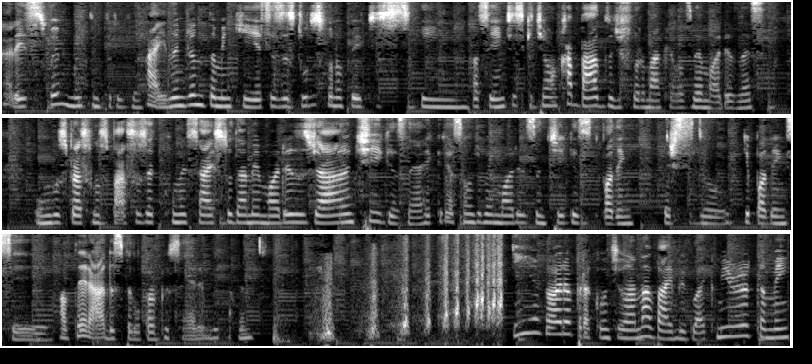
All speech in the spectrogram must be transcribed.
Cara, isso foi muito incrível. Ah, e lembrando também que esses estudos foram feitos em pacientes que tinham acabado de formar aquelas memórias, né? um dos próximos passos é começar a estudar memórias já antigas, né? A recriação de memórias antigas que podem ter sido, que podem ser alteradas pelo próprio cérebro. Né? E agora, para continuar na vibe Black Mirror, também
